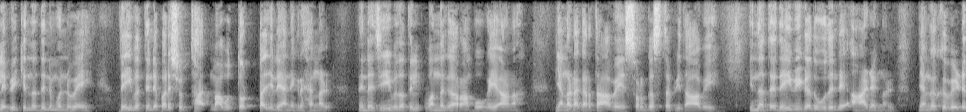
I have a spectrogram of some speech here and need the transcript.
ലഭിക്കുന്നതിന് മുൻപേ ദൈവത്തിന്റെ പരിശുദ്ധാത്മാവ് തൊട്ട ചില അനുഗ്രഹങ്ങൾ നിന്റെ ജീവിതത്തിൽ വന്നു കയറാൻ പോവുകയാണ്. ഞങ്ങളുടെ കർത്താവേ സ്വർഗസ്ഥ പിതാവേ ഇന്നത്തെ ദൈവിക ദൂതിന്റെ ആഴങ്ങൾ ഞങ്ങൾക്ക് വേണ്ടി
